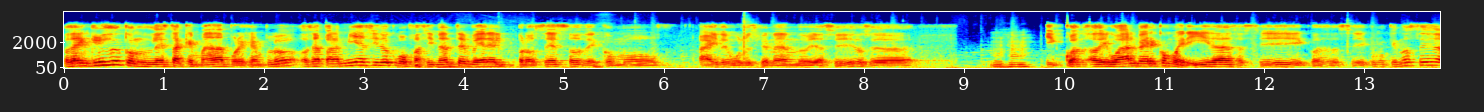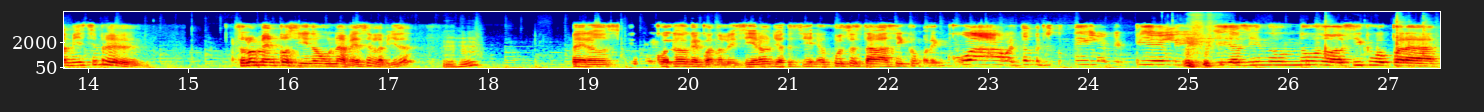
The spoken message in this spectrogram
o sea, incluso con esta quemada, por ejemplo, o sea, para mí ha sido como fascinante ver el proceso de cómo ha ido evolucionando y así, o sea, Ujú. y cuando, o igual ver como heridas así, y cosas así, como que no sé, a mí siempre, solo me han cosido una vez en la vida. Pero sí recuerdo que cuando lo hicieron, yo sí- justo estaba así como de ¡Guau! Está metiendo un hilo en mi piel y, y haciendo un nudo así como para.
